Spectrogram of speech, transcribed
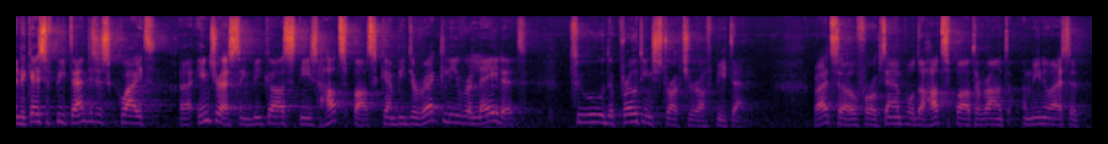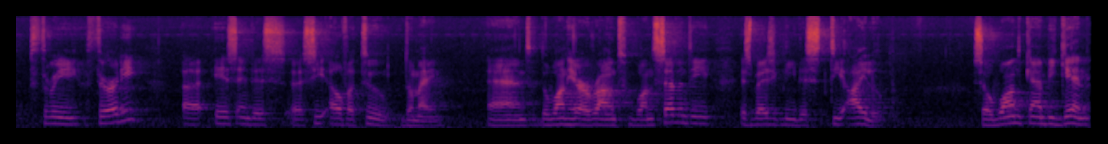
In the case of PTEN, this is quite uh, interesting because these hotspots can be directly related to the protein structure of PTEN. Right? So, for example, the hotspot around amino acid 330 uh, is in this uh, C alpha 2 domain. And the one here around 170 is basically this TI loop. So one can begin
